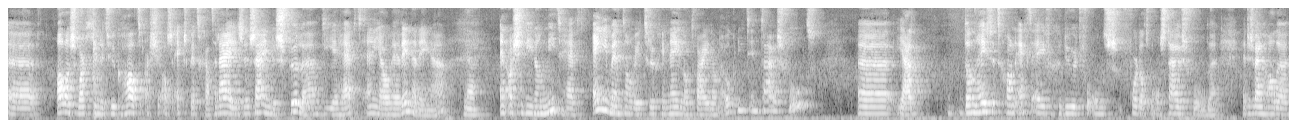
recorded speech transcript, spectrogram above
uh, alles wat je natuurlijk had als je als expert gaat reizen, zijn de spullen die je hebt en jouw herinneringen. Ja. En als je die dan niet hebt en je bent dan weer terug in Nederland waar je dan ook niet in thuis voelt, uh, ja, dan heeft het gewoon echt even geduurd voor ons voordat we ons thuis voelden. dus wij hadden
